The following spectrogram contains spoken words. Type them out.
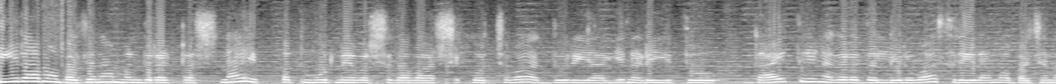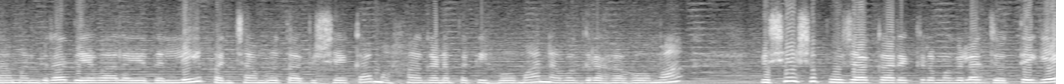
ಶ್ರೀರಾಮ ಭಜನಾ ಮಂದಿರ ಟ್ರಸ್ಟ್ನ ಇಪ್ಪತ್ತ್ ಮೂರನೇ ವರ್ಷದ ವಾರ್ಷಿಕೋತ್ಸವ ಅದ್ದೂರಿಯಾಗಿ ನಡೆಯಿತು. ಗಾಯತ್ರಿ ನಗರದಲ್ಲಿರುವ ಶ್ರೀರಾಮ ಭಜನಾ ಮಂದಿರ ದೇವಾಲಯದಲ್ಲಿ ಪಂಚಾಮೃತ ಅಭಿಷೇಕ, ಮಹಾಗಣಪತಿ ಹೋಮ, ನವಗ್ರಹ ಹೋಮ, ವಿಶೇಷ ಪೂಜಾ ಕಾರ್ಯಕ್ರಮಗಳ ಜೊತೆಗೆ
